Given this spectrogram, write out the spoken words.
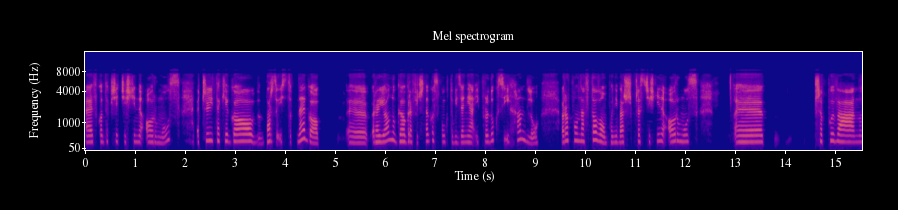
e, w kontekście cieśniny Ormus, czyli takiego bardzo istotnego e, rejonu geograficznego z punktu widzenia i produkcji, i handlu ropą naftową, ponieważ przez cieśninę Ormus e, przepływa no,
